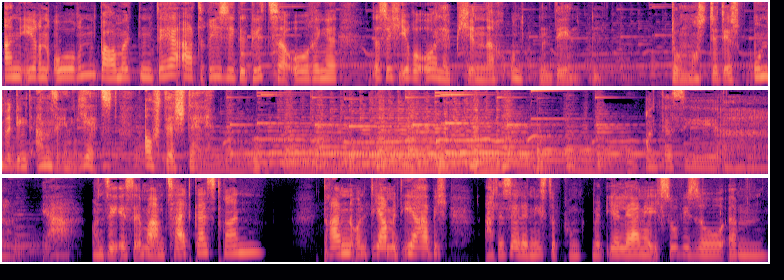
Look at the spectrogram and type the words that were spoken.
An ihren Ohren baumelten derart riesige Glitzerohrringe, dass sich ihre Ohrläppchen nach unten dehnten. Du musst dir das unbedingt ansehen, jetzt, auf der Stelle. Und dass sie äh, Und sie ist immer am Zeitgeist dran, dran. Und ja, mit ihr habe ich, ach, das ist ja der nächste Punkt. Mit ihr lerne ich sowieso ähm,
